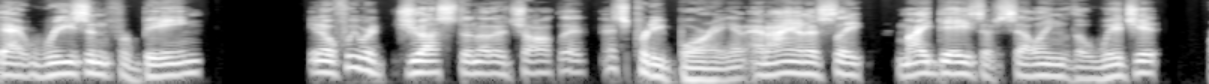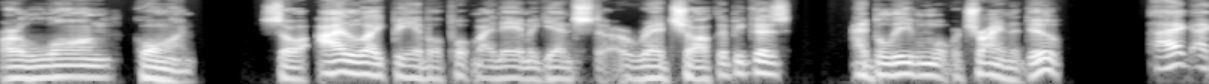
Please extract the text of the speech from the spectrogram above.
that reason for being. You know, if we were just another chocolate, that's pretty boring. And, and I honestly, my days of selling the widget are long gone. So I like being able to put my name against a red chocolate because I believe in what we're trying to do. I, I,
